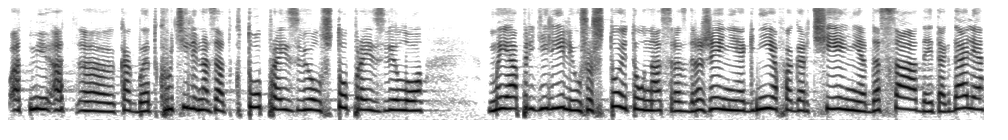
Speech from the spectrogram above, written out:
от, от, э, как бы открутили назад, кто произвел, что произвело, мы определили уже, что это у нас раздражение, гнев, огорчение, досада и так далее.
